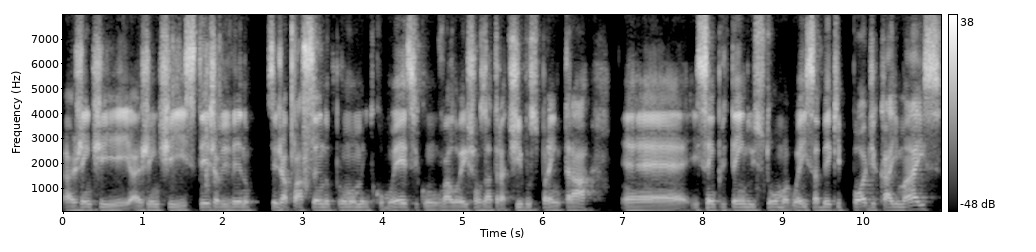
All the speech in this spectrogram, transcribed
a gente, a gente esteja vivendo, esteja passando por um momento como esse, com valuations atrativos para entrar é, e sempre tendo o estômago aí, saber que pode cair mais,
